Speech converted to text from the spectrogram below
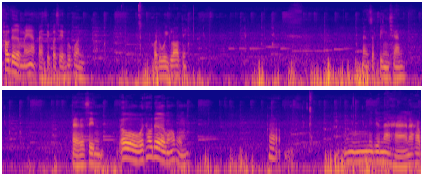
เท่าเดิมไหมอะแปดสิบเปอร์เซ็นทุกคน ขอดูอีกรอบดิเป็นสปริงชั้น แปดเปอร์เซ็นต์โอ้เท่าเดิมครับผม ก็ไม่ได้น่าหานะครับ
